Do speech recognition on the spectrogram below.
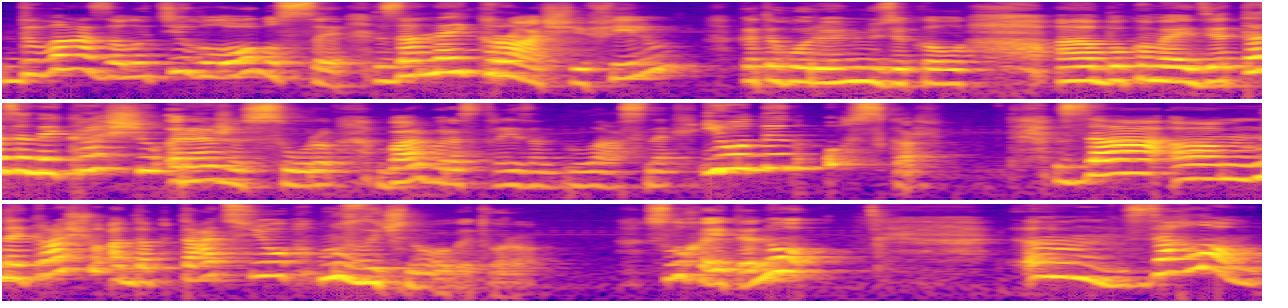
Два золоті глобуси за найкращий фільм категорію мюзикл або комедія та за найкращу режисуру Барбара Стрейзен, власне, і один Оскар за ем, найкращу адаптацію музичного витвору. Слухайте, ну. Ем, загалом,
